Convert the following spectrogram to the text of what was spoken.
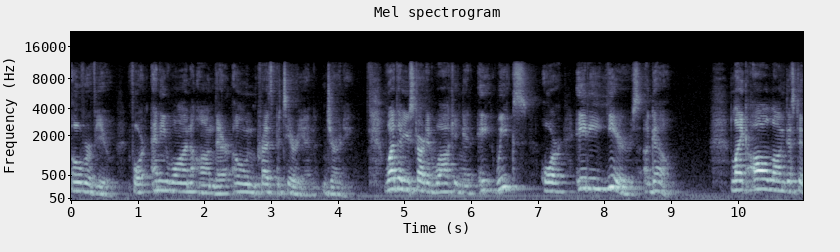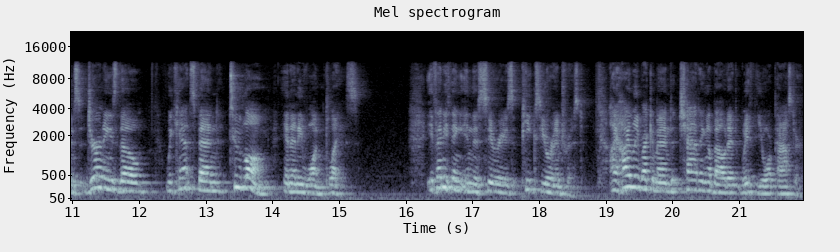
overview for anyone on their own Presbyterian journey, whether you started walking at eight weeks or 80 years ago. Like all long-distance journeys, though, we can't spend too long in any one place. If anything in this series piques your interest, I highly recommend chatting about it with your pastor.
